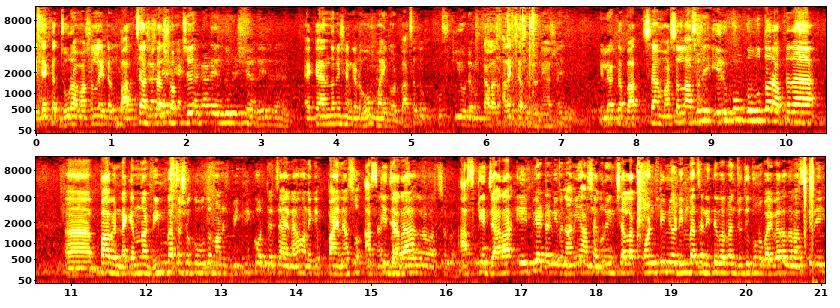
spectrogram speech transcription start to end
এটা একটা জোড়া মাসাল্লাহ এটার বাচ্চা আছে স্যার সবচেয়ে একটা কাটা ইন্দোনেশিয়ান এই যে দেখেন। একটা অ্যান্ডোনেশিয়ান কাটা ও মাই গড বাচ্চা তো খুব কিউট এবং কালার আরেকটা ভিডিও নিয়ে আসে। এগুলো একটা বাচ্চা মাসাল্লাহ আসলে এরকম কবুতর আপনারা আহ, পাবেন না কেননা ডিম বাচ্চা সব কবুতর মানুষ বিক্রি করতে চায় না অনেকে পায় না। সো আজকে যারা। আজকে যারা এই পেয়ারটা নেবেন আমি আশা করি ইনশাল্লাহ কন্টিনিউ ডিম বাচ্চা নিতে পারবেন। যদি কোনো ভাই বেড়াদার আজকের এই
